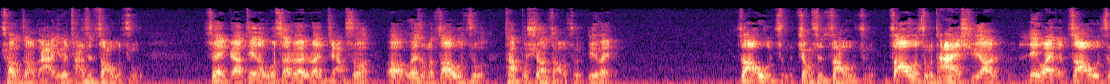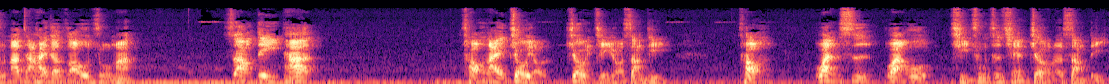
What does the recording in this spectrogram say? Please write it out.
创造他，因为他是造物主。所以不要听了无神论乱讲说哦，为什么造物主他不需要造物主？因为造物主就是造物主，造物主他还需要。另外一个造物主，那他还叫造物主吗？上帝他从来就有，就已经有上帝，从万事万物起初之前就有了上帝，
